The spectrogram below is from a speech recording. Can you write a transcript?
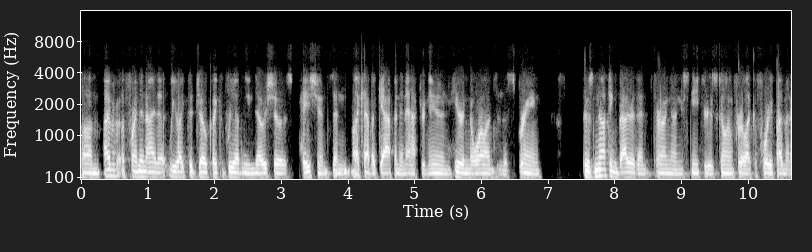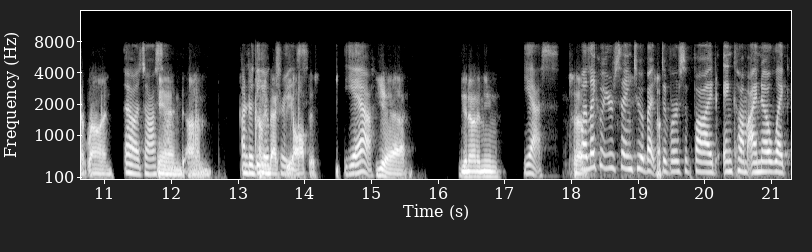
Um, I have a friend and I that we like to joke like if we have any no shows patients and like have a gap in an afternoon here in New Orleans in the spring, there's nothing better than throwing on your sneakers, going for like a 45 minute run. Oh, it's awesome. And um, under the coming back trees. to the office. Yeah. Yeah. You know what I mean? Yes. So, well, I like what you're saying too about uh, diversified income. I know, like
